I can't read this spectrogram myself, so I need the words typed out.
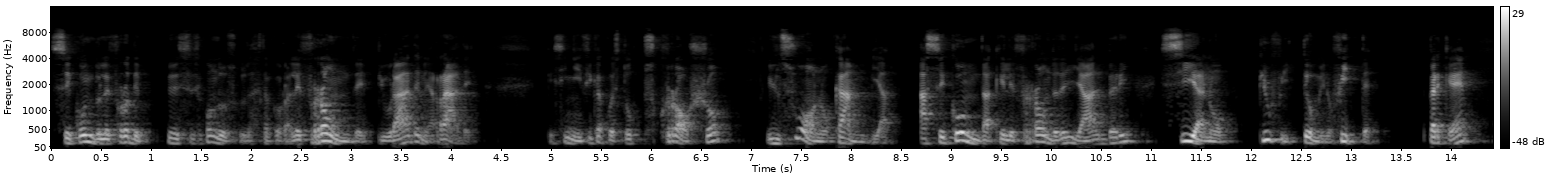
secondo le, frode, eh, secondo, scusate ancora, le fronde più rade ma rade, che significa questo scroscio, il suono cambia a seconda che le fronde degli alberi siano più fitte o meno fitte, perché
